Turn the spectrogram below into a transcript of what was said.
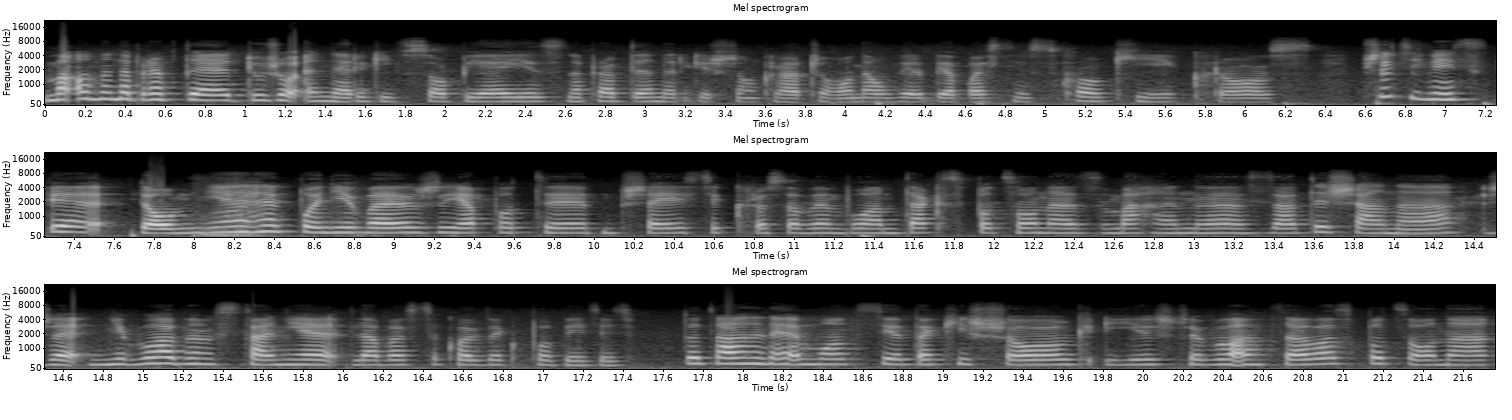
Ma ona naprawdę dużo energii w sobie, jest naprawdę energiczną klaczą. Ona uwielbia właśnie skoki, cross. W przeciwieństwie do mnie, ponieważ ja po tym przejeździe crossowym byłam tak spocona, zmachana, zadyszana, że nie byłabym w stanie dla Was cokolwiek powiedzieć. Totalne emocje, taki szok i jeszcze byłam cała spocona.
